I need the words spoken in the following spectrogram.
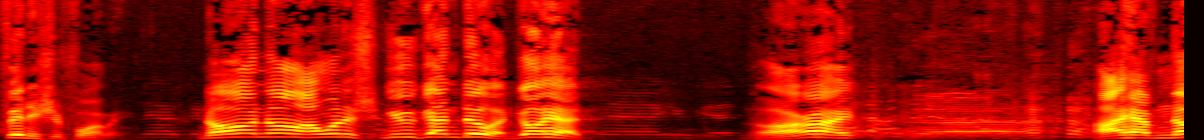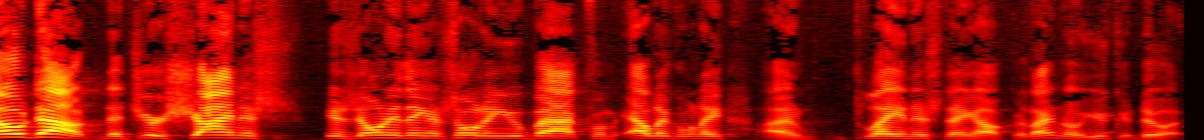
Finish it for me. No, no, I want to. You can do it. Go ahead. All right. I have no doubt that your shyness is the only thing that's holding you back from eloquently uh, laying this thing out because I know you could do it.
